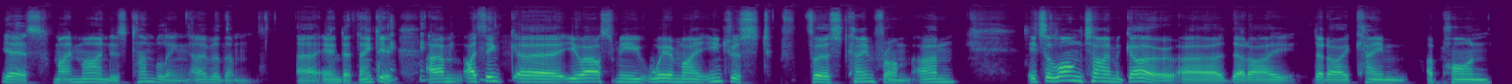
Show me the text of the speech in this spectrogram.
Yes, my mind is tumbling over them. Uh, Enda, thank you. Um, I think uh, you asked me where my interest first came from. Um, it's a long time ago uh, that I that I came upon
